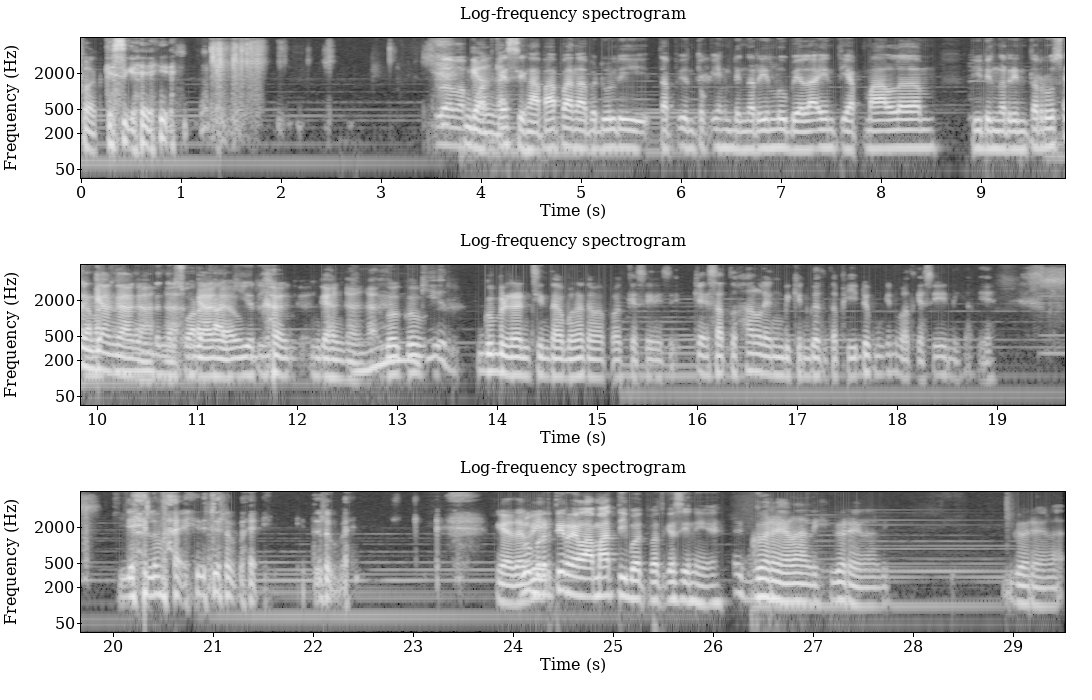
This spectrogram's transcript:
podcast kayaknya. Lu sama Enggak, podcast ya nggak apa-apa, nggak peduli. Tapi untuk yang dengerin lu belain tiap malam, didengerin terus karena Enggak, enggak, enggak. denger enggak, suara enggak, Kak Giri. Enggak, enggak, enggak, enggak. Gue gue gue beneran cinta banget sama podcast ini sih. Kayak satu hal yang bikin gue tetap hidup mungkin podcast ini kali ya. Ya lebay, itu lebay, itu lebay. Enggak Lu tapi berarti rela mati buat podcast ini ya? gue rela nih, gue rela nih. Gue rela.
